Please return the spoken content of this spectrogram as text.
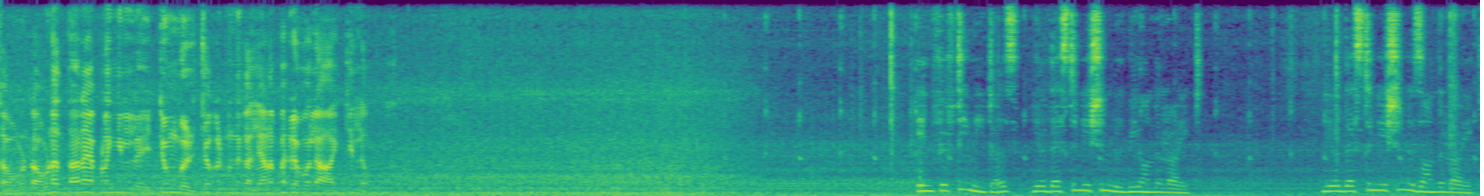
ടൗൺ അവിടെ എത്താനായപ്പോഴെങ്കിലും ഏറ്റവും വെളിച്ചൊക്കെ ഇട്ടുന്ന കല്യാണപ്പേരെ പോലെ ആക്കിയല്ലോ. In 50 meters, your destination will be on the right. Your destination is on the right.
